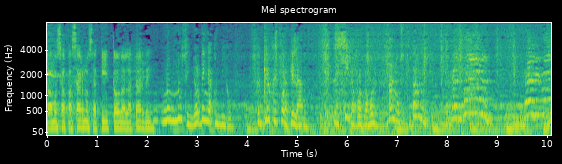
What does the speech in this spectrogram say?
¿Vamos a pasarnos aquí toda la tarde? No, no, señor, venga conmigo. Creo que es por aquel lado. Siga, por favor. Vamos, vamos. ¡Calimán! ¡Calimán!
